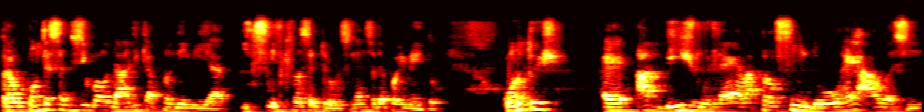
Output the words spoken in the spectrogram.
para o quanto essa desigualdade que a pandemia e que você trouxe, né, no seu depoimento, quantos é, abismos, né, ela aprofundou real, assim.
